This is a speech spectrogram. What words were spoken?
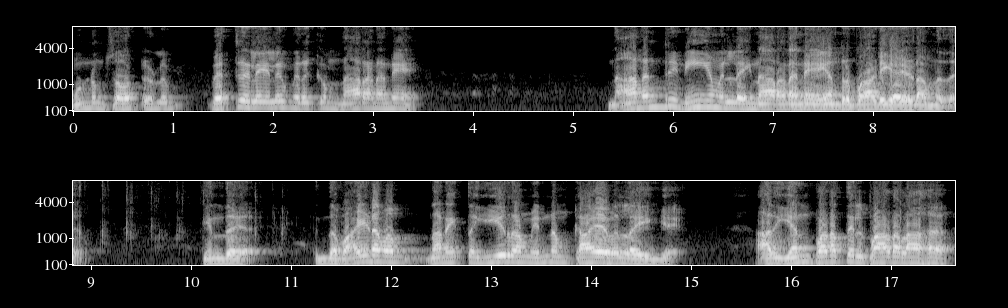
உண்ணும் சோற்றிலும் வெற்றிலையிலும் இருக்கும் நாரணனே நானன்றி நீயும் இல்லை நாரணனே என்று பாடிய இடம் இது. இந்த இந்த வைணவம் நனைத்த ஈரம் இன்னும் காயவில்லை இங்கே. அது என் படத்தில் பாடலாக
